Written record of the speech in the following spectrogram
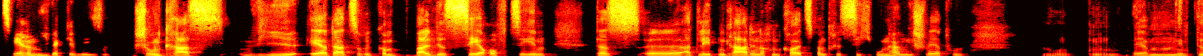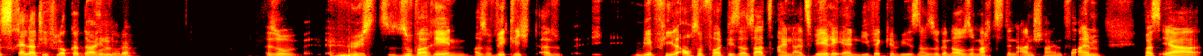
es wäre nie weg gewesen. Schon krass, wie er da zurückkommt, weil wir sehr oft sehen, dass äh, Athleten gerade nach einem Kreuzbandriss sich unheimlich schwer tun. Er nimmt das relativ locker dahin, oder? Also höchst souverän. Also wirklich, also mir fiel auch sofort dieser Satz ein, als wäre er nie weg gewesen. Also genauso macht es den Anschein. Vor allem, was er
